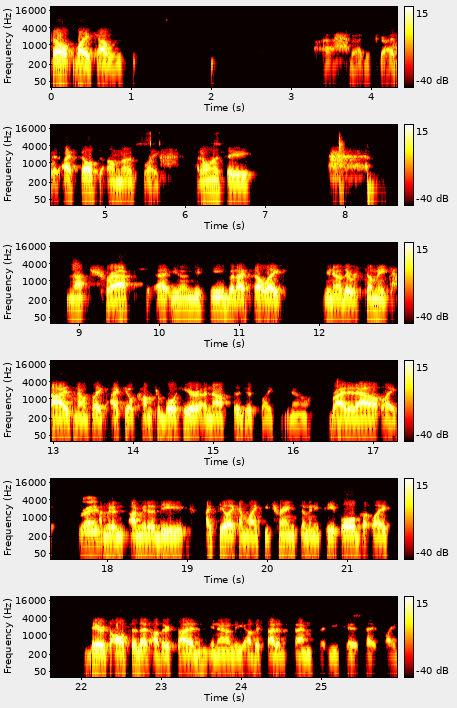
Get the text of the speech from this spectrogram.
felt like I was uh, how do I describe it? I felt almost like I don't want to say not trapped at UMBC, but I felt like you know there were so many ties, and I was like I feel comfortable here enough to just like you know ride it out. Like Right. I'm gonna I'm gonna be I feel like I'm like betraying so many people, but like there's also that other side, you know, the other side of the fence that you could that like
